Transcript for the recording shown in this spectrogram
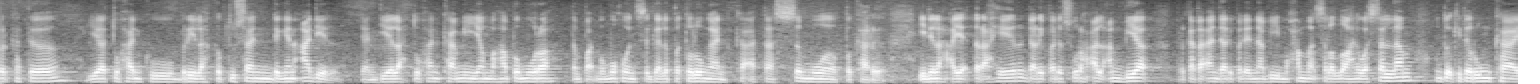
berkata, "Ya Tuhanku, berilah keputusan dengan adil dan dialah Tuhan kami yang Maha Pemurah, tempat memohon segala pertolongan ke atas semua perkara." Inilah ayat terakhir daripada surah Al-Anbiya, perkataan daripada Nabi Muhammad sallallahu alaihi wasallam untuk kita rungkai,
